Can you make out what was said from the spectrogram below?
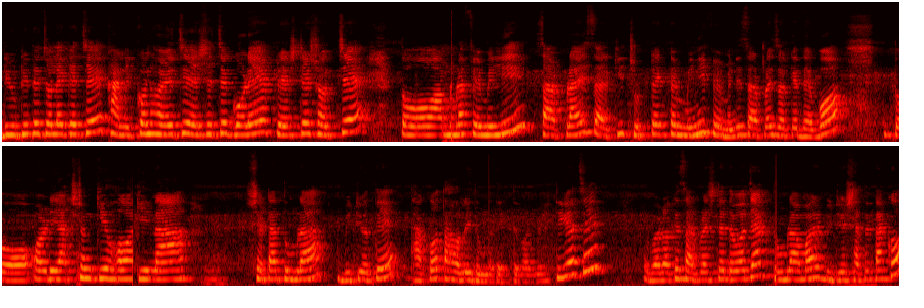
ডিউটিতে চলে গেছে, খানিকক্ষণ হয়েছে, এসেছে গড়ে ফ্রেশ ট্রেশ হচ্ছে। তো আমরা ফ্যামিলি সারপ্রাইজ আর কি, ছোট্ট একটা মিনি ফ্যামিলি সারপ্রাইজ ওকে দেবো। তো ওর রিয়াকশন কি হয়, কি না, সেটা তোমরা ভিডিওতে থাকো, তাহলেই তোমরা দেখতে পারবে, ঠিক আছে? এবার ওকে সারপ্রাইজটা দেওয়া যাক। তোমরা আমার ভিডিওর সাথে থাকো।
